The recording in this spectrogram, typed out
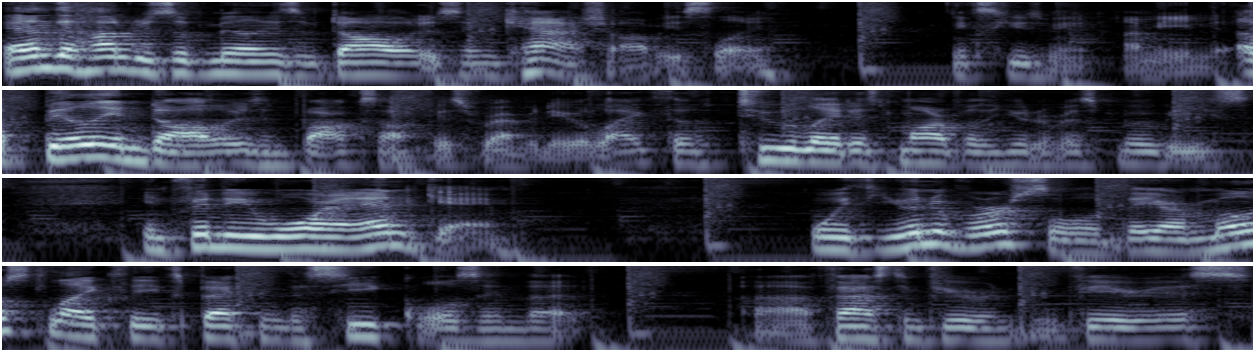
and the hundreds of millions of dollars in cash, obviously. Excuse me, I mean a billion dollars in box office revenue, like the two latest Marvel Universe movies, Infinity War and Endgame. With Universal, they are most likely expecting the sequels in the uh, Fast and Furious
